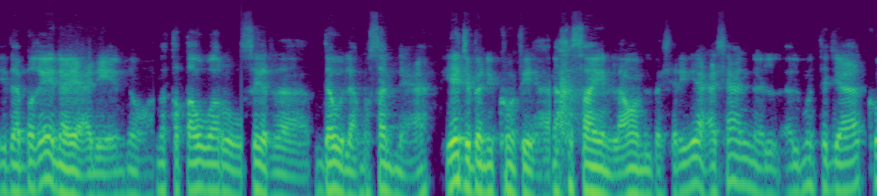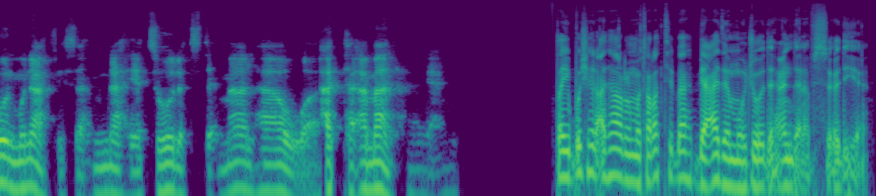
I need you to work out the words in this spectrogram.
إذا بغينا يعني إنه نتطور ونصير دولة مصنعة يجب أن يكون فيها أخصائيين العوامل البشرية عشان المنتجات تكون منافسة من ناحية سهولة استعمالها وحتى أمانها يعني. طيب وش الآثار المترتبة بعدم وجوده عندنا في السعودية؟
